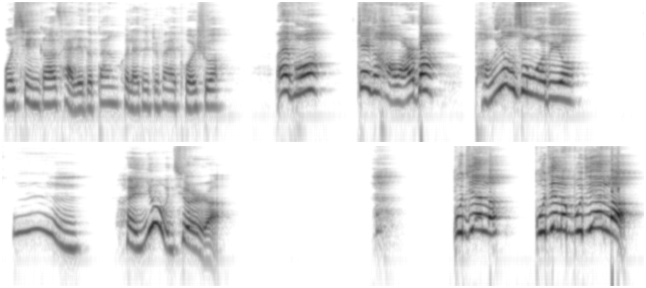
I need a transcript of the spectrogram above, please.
我兴高采烈的搬回来，对着外婆说：“外婆，这个好玩吧？朋友送我的哟。”“嗯，很有趣儿啊！”不见了，不见了，不见了！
